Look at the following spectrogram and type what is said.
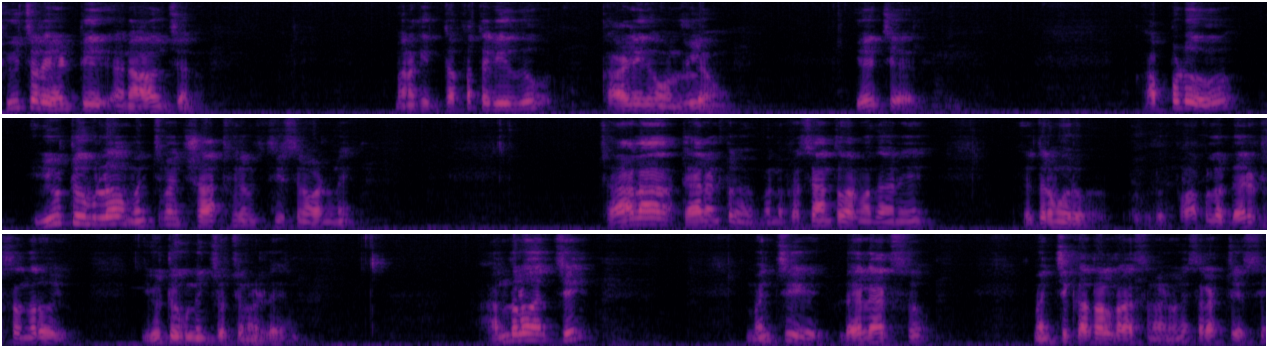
ఫ్యూచర్ ఏంటి అని ఆలోచించాను. మనకి తప్ప తెలియదు ఖాళీగా ఉండలేము. ఏం చేయాలి? అప్పుడు యూట్యూబ్లో మంచి మంచి షార్ట్ ఫిల్మ్స్ తీసిన వాడిని చాలా టాలెంట్ మన ప్రశాంత్ వర్మ కానీ ఇద్దరు మూడు పాపులర్ డైరెక్టర్స్ అందరూ యూట్యూబ్ నుంచి వచ్చిన వాళ్ళే అందులోంచి మంచి డైలాగ్స్ మంచి కథలు రాసిన వాళ్ళని సెలెక్ట్ చేసి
